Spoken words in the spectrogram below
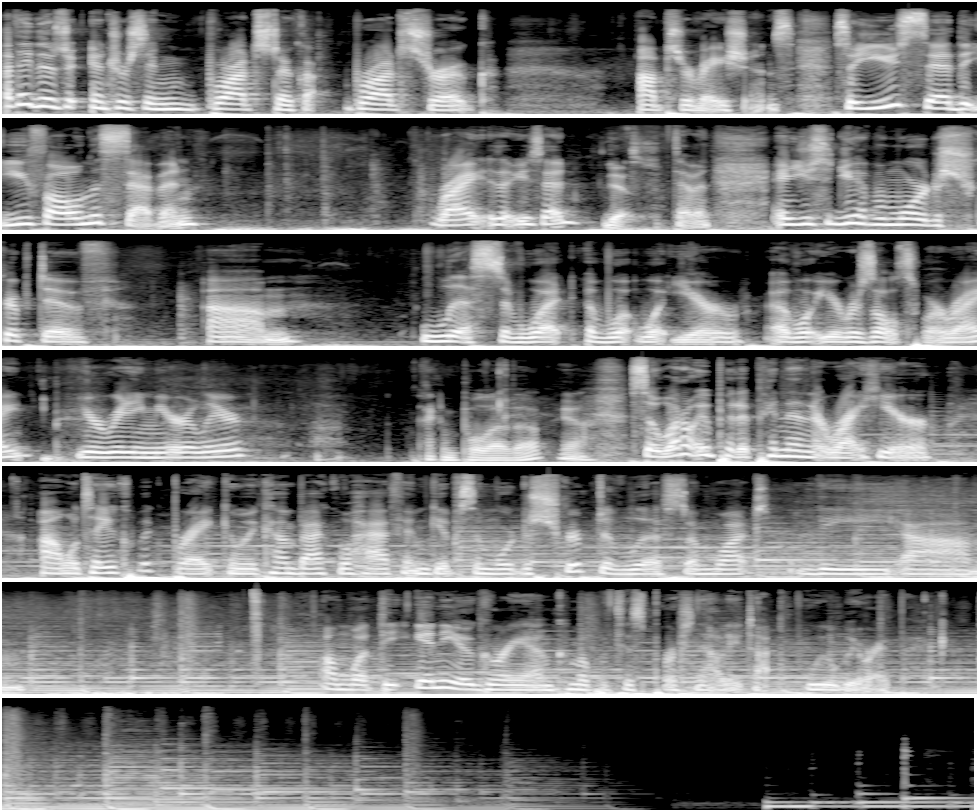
I think those are interesting broad stroke, broad stroke observations. So you said that you fall in the seven, right? Is that what you said? Yes. Seven. And you said you have a more descriptive um, list of what of what what your of what your results were, right? You were reading me earlier. I can pull that up. Yeah. So why don't we put a pin in it right here? Um, we'll take a quick break, and we come back, we'll have him give some more descriptive list on what the um, on what the Enneagram come up with his personality type. We will be right back.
